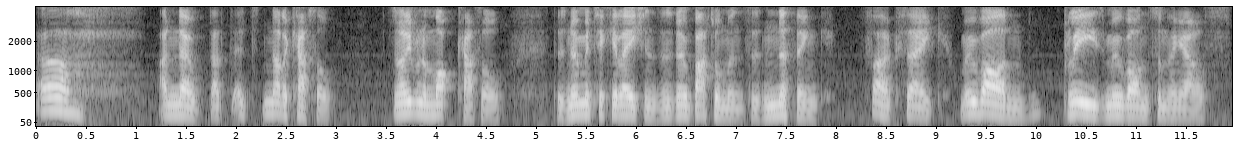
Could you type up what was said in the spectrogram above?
Oh, and no, that it's not a castle. It's not even a mock castle. There's no machicolations, there's no battlements, there's nothing. Fuck's sake. Move on. Please move on something else.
